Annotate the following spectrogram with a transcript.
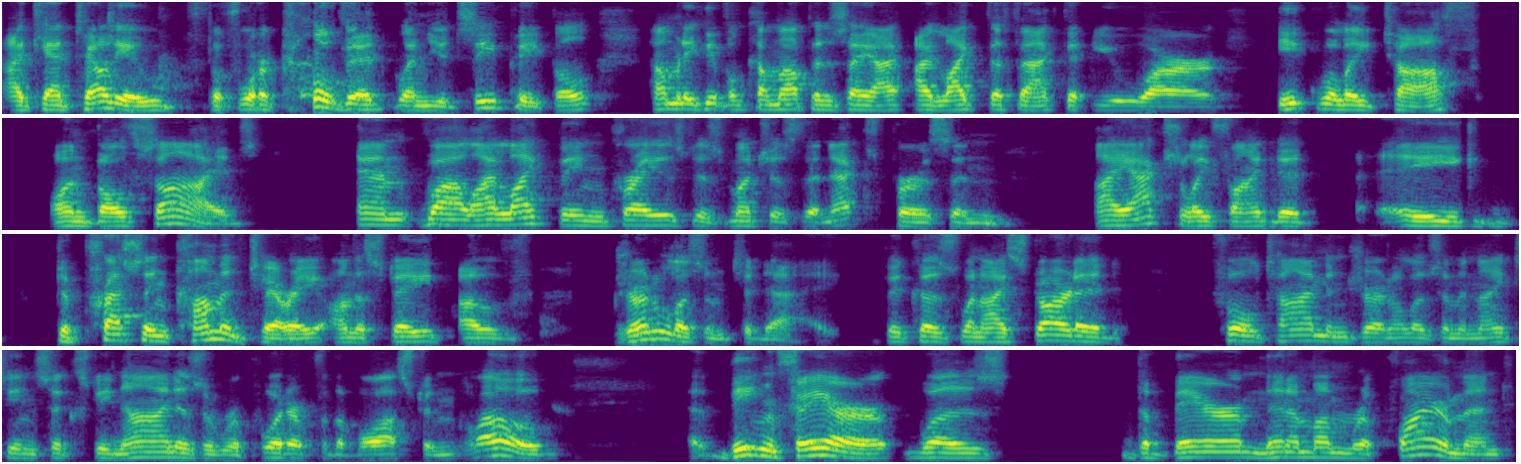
I can't tell you before COVID, when you'd see people, how many people come up and say, I, I like the fact that you are equally tough on both sides. And while I like being praised as much as the next person, I actually find it a depressing commentary on the state of journalism today. Because when I started full time in journalism in 1969 as a reporter for the Boston Globe, being fair was the bare minimum requirement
